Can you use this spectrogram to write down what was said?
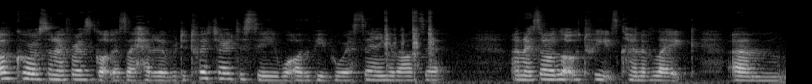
Of course, when I first got this, I headed over to Twitter to see what other people were saying about it. And I saw a lot of tweets kind of like, um,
